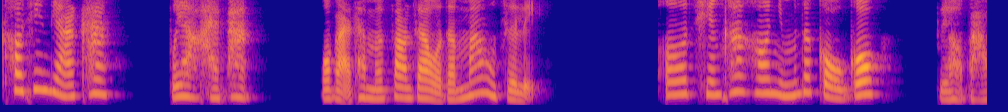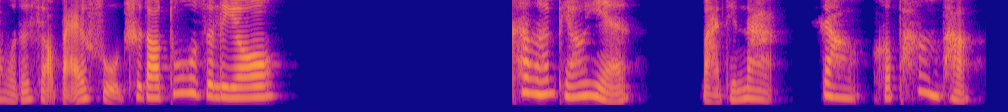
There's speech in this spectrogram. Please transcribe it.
靠近点儿看，不要害怕，我把它们放在我的帽子里。呃，请看好你们的狗狗，不要把我的小白鼠吃到肚子里哦。看完表演，马蒂娜让和胖胖。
